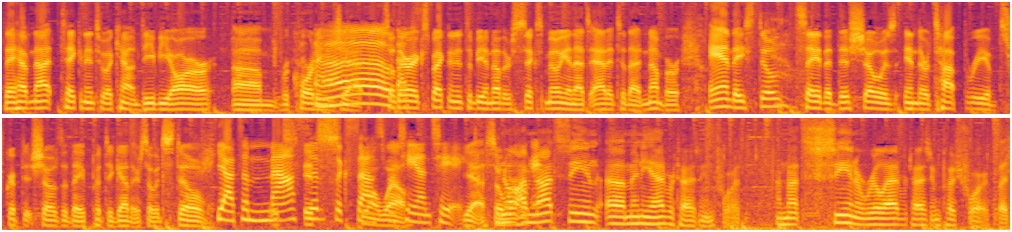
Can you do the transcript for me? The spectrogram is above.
they have not taken into account DVR um, recordings Oh, yet. So they're expecting it to be another six million that's added to that number, and they still say that this show is in their top three of scripted shows that they put together. So it's still. Yeah, it's a massive it's success well. for TNT. Yeah, so you know, I'm not seeing uh, many advertising for it. I'm not seeing a real advertising push for it. But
